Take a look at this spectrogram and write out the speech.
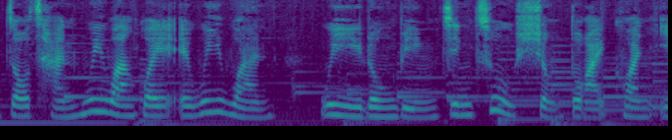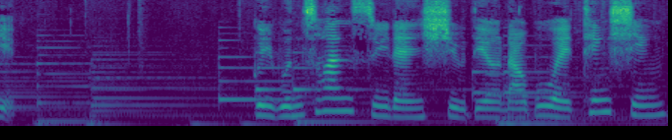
助产委员会的委员，为农民争取上大的权益。魏文川虽然受到老母的疼惜，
